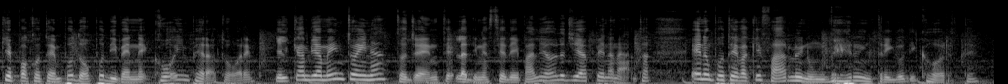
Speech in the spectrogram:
che poco tempo dopo divenne co-imperatore. Il cambiamento è in atto, gente. La dinastia dei paleologi è appena nata e non poteva che farlo in un vero intrigo di corte.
